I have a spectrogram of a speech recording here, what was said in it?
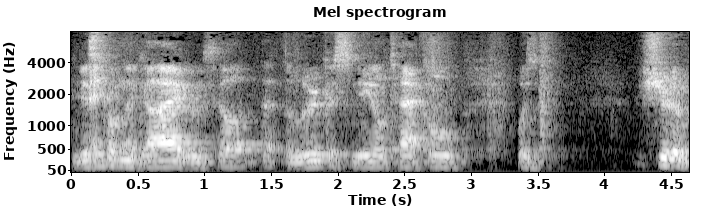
this from the guy who thought that the Lucas Neill tackle was should have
